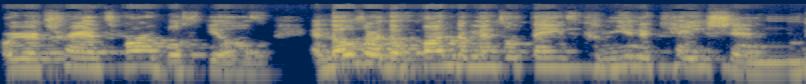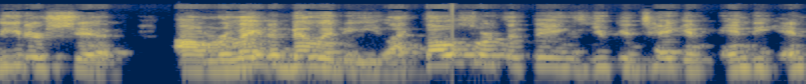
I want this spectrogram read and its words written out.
or your transferable skills. And those are the fundamental things, communication, leadership, um, relatability, like those sorts of things you can take in, in, in,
